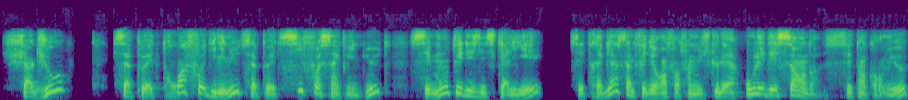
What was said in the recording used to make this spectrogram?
chaque jour. Ça peut être 3 fois 10 minutes, ça peut être 6 fois 5 minutes. C'est monter des escaliers, c'est très bien, ça me fait des renforcements musculaires. Ou les descendre, c'est encore mieux.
